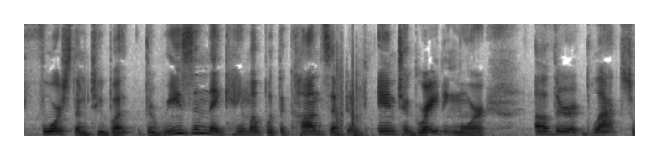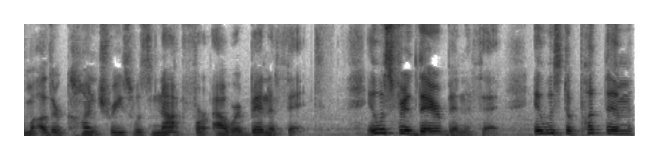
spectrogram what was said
force them to, but the reason they came up with the concept of integrating more other blacks from other countries was not for our benefit it was for their benefit. It was to put them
